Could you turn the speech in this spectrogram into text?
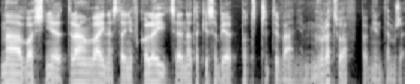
na właśnie tramwaj, na stanie w kolejce, na takie sobie podczytywanie. Wrocław, pamiętam, że.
